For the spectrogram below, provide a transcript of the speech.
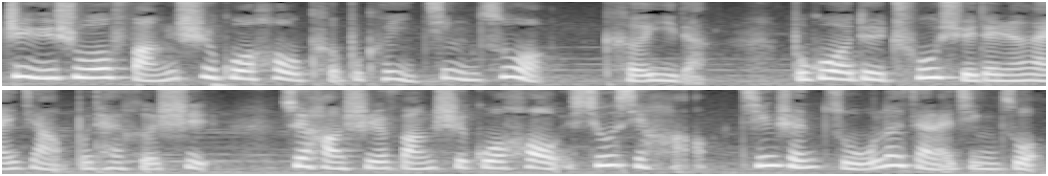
至于说房事过后可不可以静坐，可以的。不过对初学的人来讲不太合适，最好是房事过后休息好，精神足了再来静坐。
